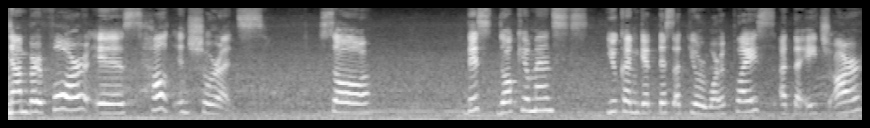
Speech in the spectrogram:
Number four is health insurance. So these documents, you can get this at your workplace, at the HR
